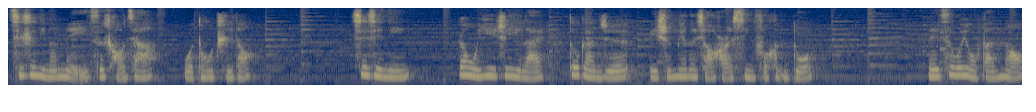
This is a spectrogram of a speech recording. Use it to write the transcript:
其实你们每一次吵架，我都知道。谢谢您，让我一直以来都感觉比身边的小孩幸福很多。每次我有烦恼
